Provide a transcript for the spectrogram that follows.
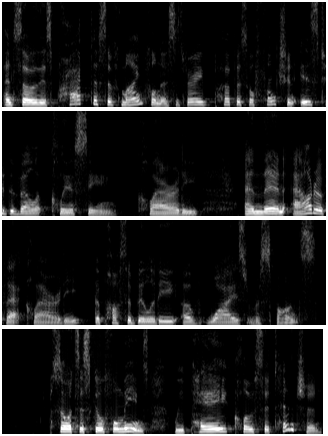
And so, this practice of mindfulness, its very purpose or function, is to develop clear seeing clarity. And then out of that clarity, the possibility of wise response. So it's a skillful means. We pay close attention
